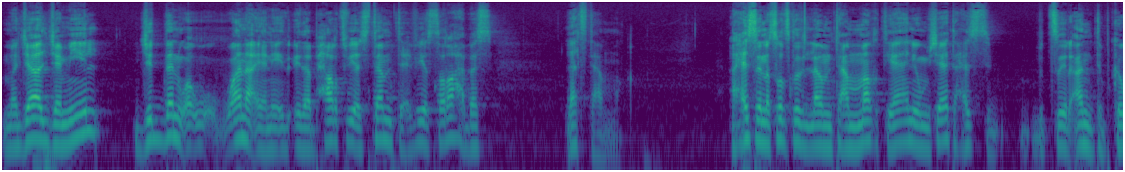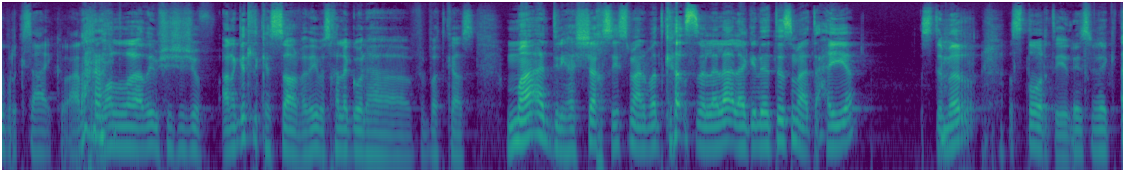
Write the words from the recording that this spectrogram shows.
مجال جميل جدا وأنا يعني إذا بحرت فيه أستمتع فيه الصراحة بس لا تتعمق. أحس إن صدق لو تعمقت يعني ومشيت أحس بتصير أنت بكبرك سايكو؟ والله العظيم شوف شوف شوف. أنا قلت لك السالفه ذي بس خل أقولها في البودكاست. ما أدري هالشخص يسمع البودكاست ولا لا لكن إذا تسمع تحية. استمر. أسطورتي. respect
